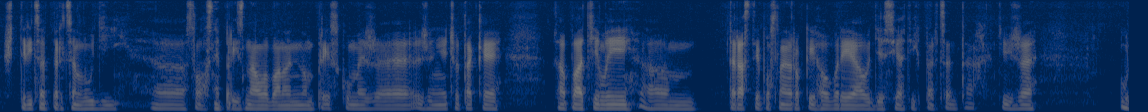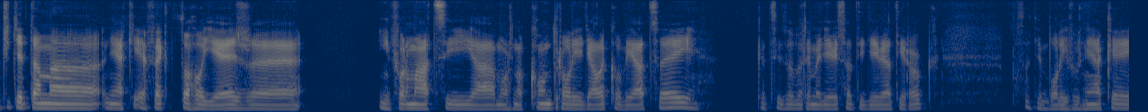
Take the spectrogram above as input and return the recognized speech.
40% ľudí sa vlastne priznalo v anonimnom prieskume, že, že niečo také zaplatili. Teraz tie posledné roky hovoria o 10 Čiže Určite tam e, nejaký efekt toho je, že informácií a možno kontrol je ďaleko viacej. Keď si zoberieme 99. rok, v podstate boli už v nejakej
